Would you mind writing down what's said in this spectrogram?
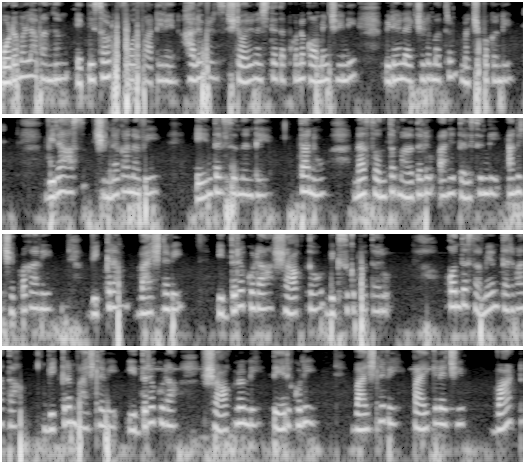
మూడమళ్ళ బంధం episode four forty nine. Hello friends story నచ్చితే తప్పకుండా కామెంట్ చేయండి. వీడియో లైక్ చేయడం మాత్రం మర్చిపోకండి. విరాస్ చిన్నగా నవ్వి ఏం తెలిసిందంటే తను నా సొంత మరదలు అని తెలిసింది అని చెప్పగానే విక్రమ్ వైష్ణవి ఇద్దరు కూడా షాక్తో బిగుసుకుపోతారు. కొంత సమయం తర్వాత విక్రమ్ వైష్ణవి ఇద్దరు కూడా షాక్ నుండి తేరుకొని వైష్ణవి పైకి లేచి వాట్?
